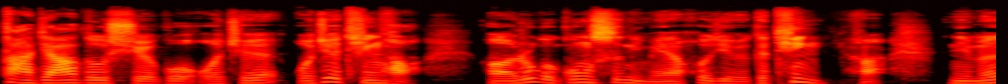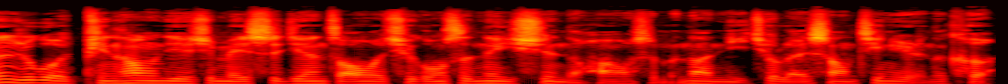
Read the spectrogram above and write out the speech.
大家都学过，我觉得我觉得挺好啊，如果公司里面或者有一个 team 啊，你们如果平常也是没时间找我去公司内训的话或什么，那你就来上经理人的课，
